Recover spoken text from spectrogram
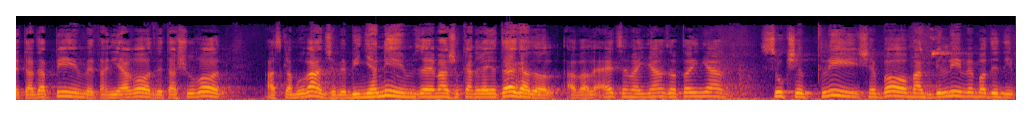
את הדפים, את הניירות ואת השורות. אז כמובן שבבניינים זה משהו כנראה יותר גדול, אבל עצם העניין זה אותו עניין, סוג של כלי שבו מגבילים ומודדים.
